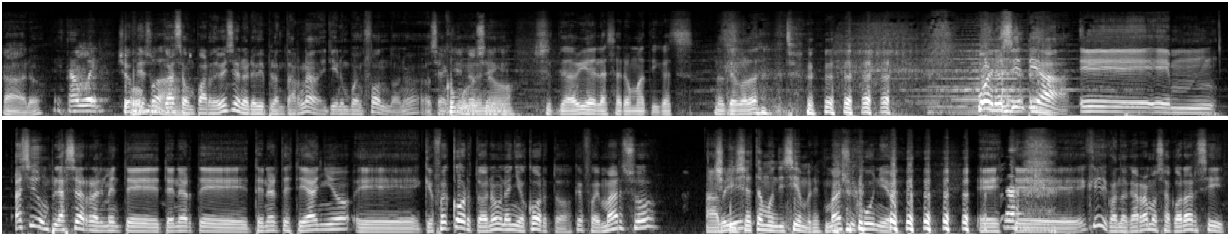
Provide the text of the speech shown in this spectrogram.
Claro. Está bueno. Yo fui a su casa un par de veces y no le vi plantar nada y tiene un buen fondo, ¿no? O sea que no sé. No? De las aromáticas, ¿no te acordás? bueno, Cintia, eh, em, ha sido un placer realmente tenerte, tenerte este año, eh, que fue corto, ¿no? Un año corto. ¿Qué fue? ¿Marzo? Abril, Y ya estamos en diciembre. mayo y junio. este, que cuando querramos acordar, sí.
